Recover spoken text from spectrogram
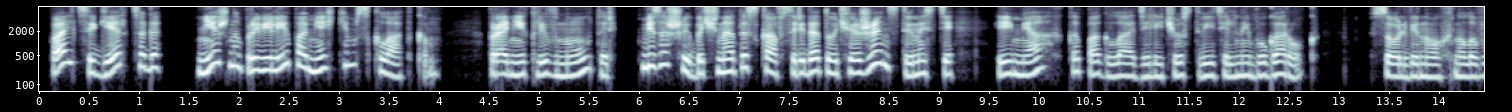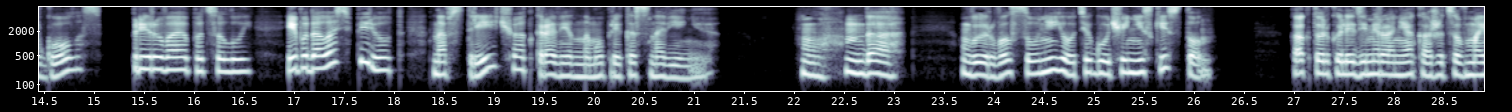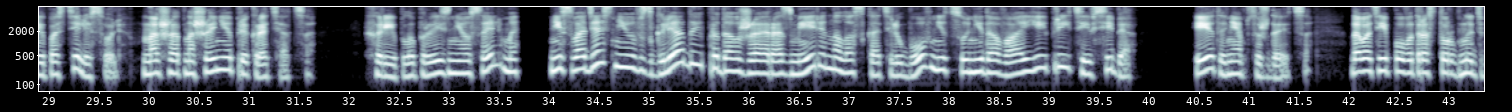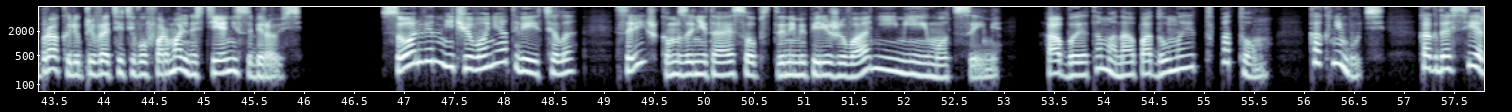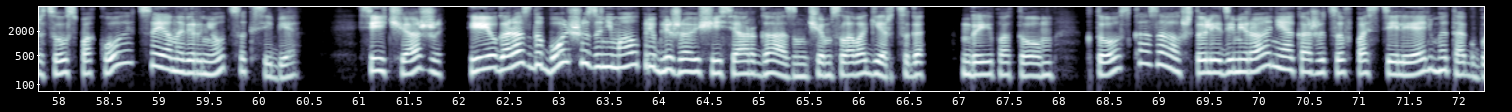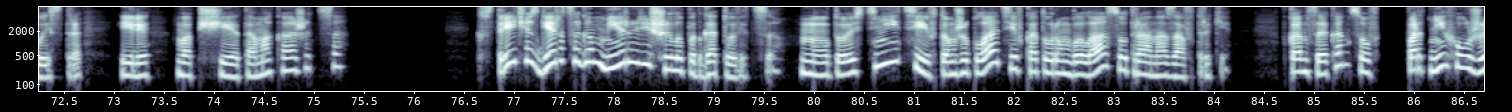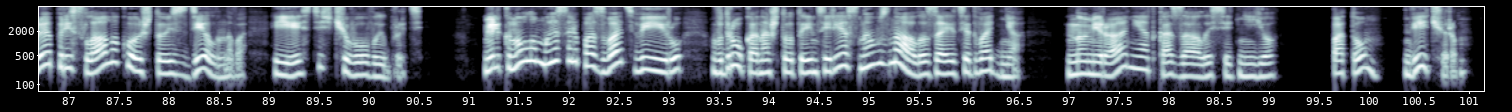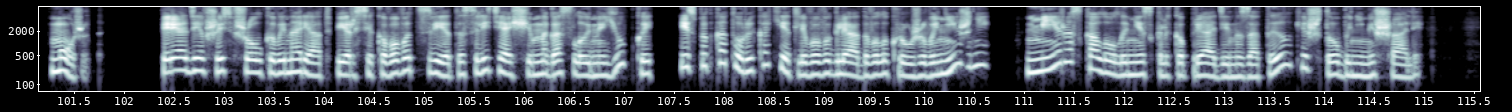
Пальцы герцога нежно провели по мягким складкам, проникли внутрь, безошибочно отыскав средоточие женственности, и мягко погладили чувствительный бугорок. Сольвин охнула в голос, прерывая поцелуй, и подалась вперед навстречу откровенному прикосновению. «О, да», Вырвался у нее тягучий низкий стон. «Как только леди Мирани окажется в моей постели, Соль, наши отношения прекратятся», — хрипло произнес Эльмы, не сводя с нее взгляда и продолжая размеренно ласкать любовницу, не давая ей прийти в себя. И это не обсуждается. Давать ей повод расторгнуть брак или превратить его в формальность я не собираюсь. Сольвин ничего не ответила, слишком занятая собственными переживаниями и эмоциями. Об этом она подумает потом, как-нибудь, когда сердце успокоится, и она вернется к себе. Сейчас же ее гораздо больше занимал приближающийся оргазм, чем слова герцога. Да и потом, кто сказал, что леди Мирани окажется в постели Эльмы так быстро? Или вообще там окажется? К встрече с герцогом Мира решила подготовиться. Ну, то есть не идти в том же платье, в котором была с утра на завтраке. В конце концов, портниха уже прислала кое-что из сделанного, есть из чего выбрать. Мелькнула мысль позвать Вейру, вдруг она что-то интересное узнала за эти два дня. Но Мира не отказалась от нее. Потом, вечером, может. Переодевшись в шелковый наряд персикового цвета с летящей многослойной юбкой, из-под которой кокетливо выглядывало кружево нижней, Мира сколола несколько прядей на затылке, чтобы не мешали.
